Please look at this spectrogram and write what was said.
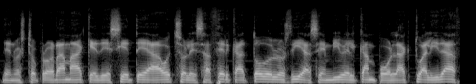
de nuestro programa que de 7 a 8 les acerca todos los días en Vive el Campo la actualidad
